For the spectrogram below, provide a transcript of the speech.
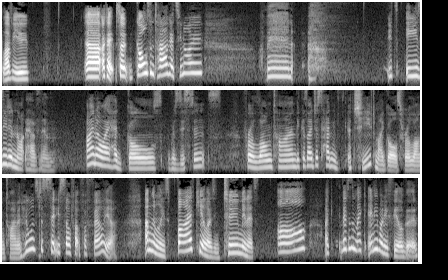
Love you. Uh, okay, so goals and targets, you know, man, it's easy to not have them. I know I had goals resistance for a long time because I just hadn't achieved my goals for a long time. And who wants to set yourself up for failure? I'm going to lose five kilos in two minutes. Oh, like that doesn't make anybody feel good.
